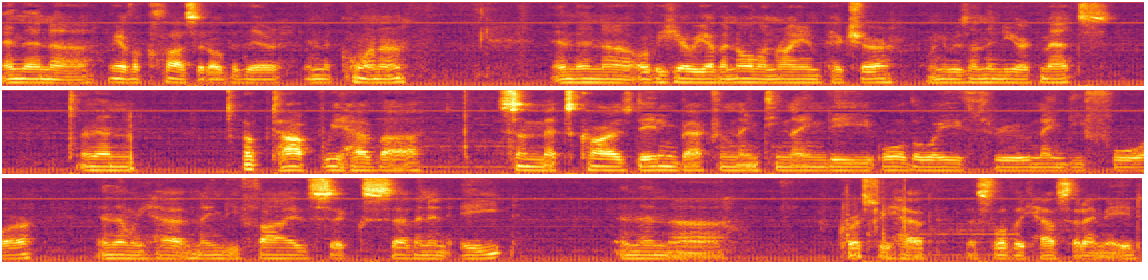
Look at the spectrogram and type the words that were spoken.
And then uh, we have a closet over there in the corner. And then uh, over here we have a Nolan Ryan picture when he was on the New York Mets. And then up top we have uh, some Mets cars dating back from 1990 all the way through 94 and then we have 95, 6, 7, and 8. And then, uh, of course, we have this lovely house that I made.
